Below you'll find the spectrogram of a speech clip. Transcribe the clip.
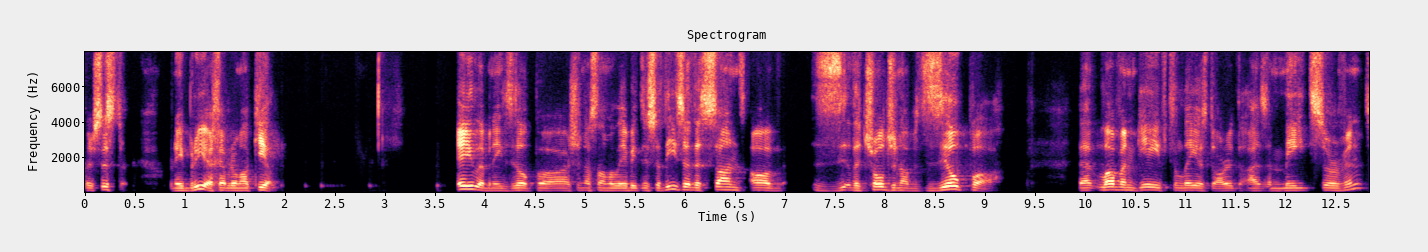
their sister. So these are the sons of the children of Zilpah that Lavan gave to Leah's daughter as a maid servant.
